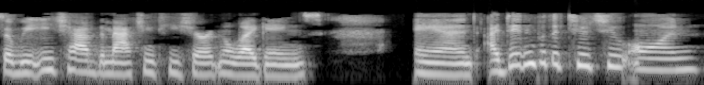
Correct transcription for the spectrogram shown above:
so we each have the matching t-shirt and the leggings. And I didn't put the tutu on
